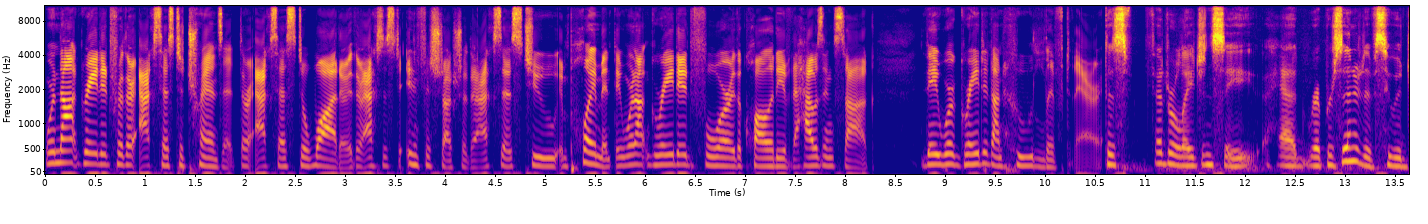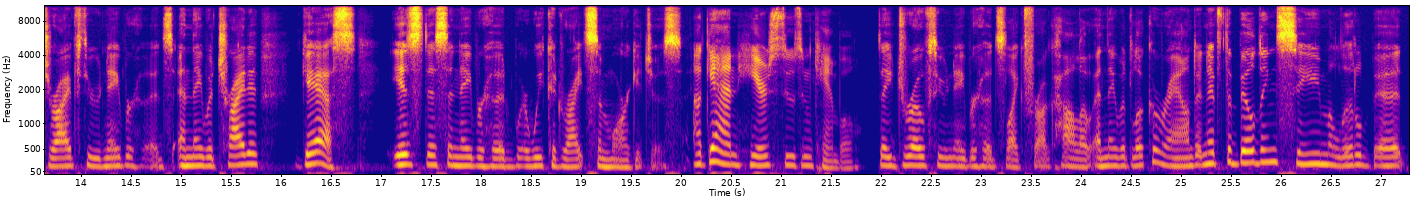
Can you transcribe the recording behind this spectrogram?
were not graded for their access to transit, their access to water, their access to infrastructure, their access to employment. They were not graded for the quality of the housing stock they were graded on who lived there. This federal agency had representatives who would drive through neighborhoods and they would try to guess is this a neighborhood where we could write some mortgages? Again, here's Susan Campbell. They drove through neighborhoods like Frog Hollow and they would look around, and if the buildings seem a little bit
